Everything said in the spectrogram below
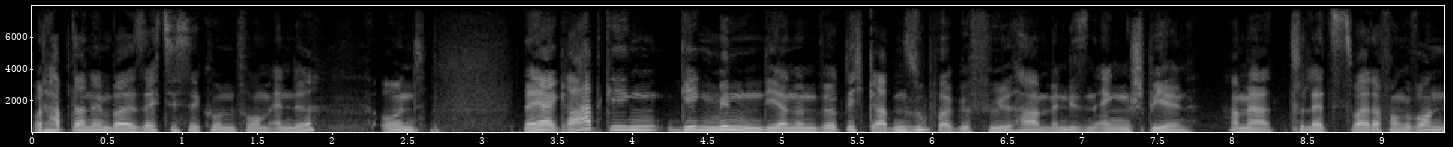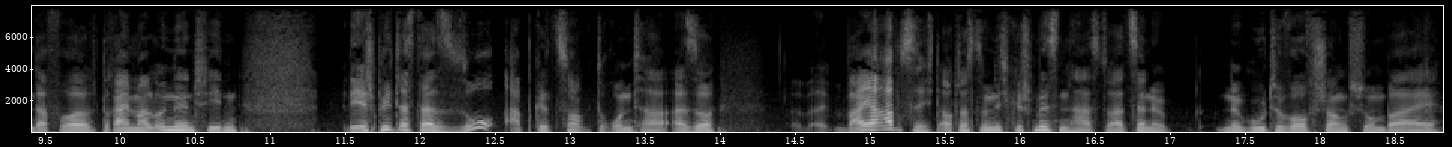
Und habt dann eben bei 60 Sekunden vorm Ende. Und naja, gerade gegen, gegen Minden, die ja nun wirklich gerade ein super Gefühl haben in diesen engen Spielen. Haben ja zuletzt zwei davon gewonnen, davor dreimal unentschieden. Der spielt das da so abgezockt runter. Also war ja Absicht, auch dass du nicht geschmissen hast. Du hattest ja eine, eine gute Wurfchance schon bei,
